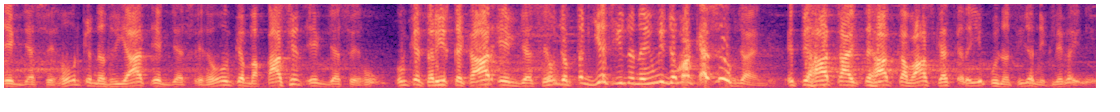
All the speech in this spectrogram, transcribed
एक जैसे हों, उनके नजरियात एक जैसे हों, उनके मकासद एक जैसे हों, उनके तरीक़ेकार एक जैसे हों। जब तक ये चीज़ें नहीं होंगी, जमा कैसे हो जाएँगे? इतिहाद का इतिहाद का वास कहते रहिए, कोई नतीजा निकलेगा ही नहीं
